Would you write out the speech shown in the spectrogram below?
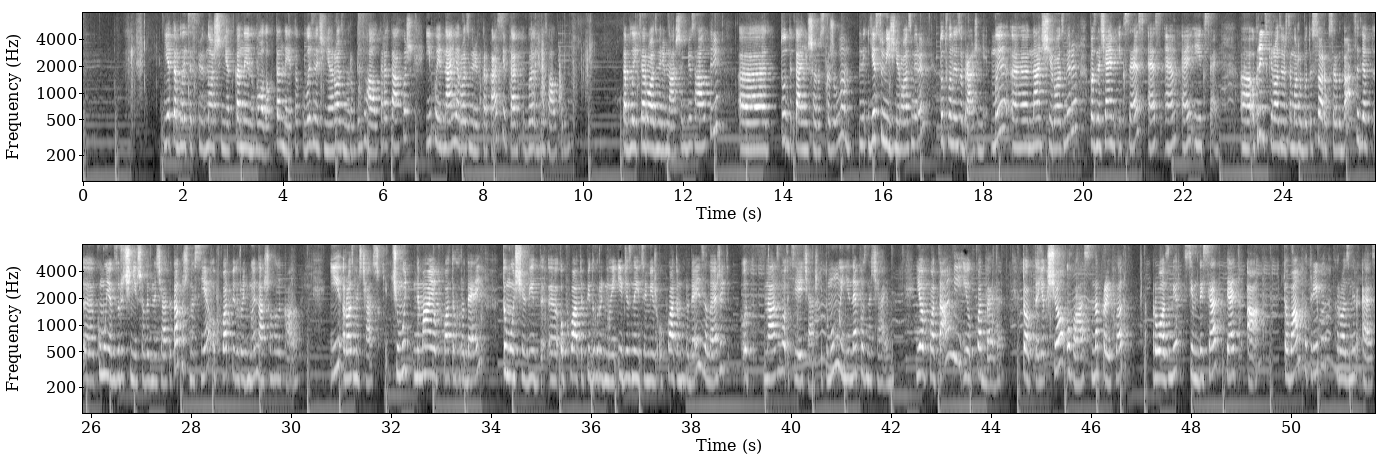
є таблиця співвідношення тканин, голок та ниток, визначення розміру бюстгальтера також і поєднання розмірів каркасів та в бюстгальтері. Таблиця розмірів наших бюстгальтерів. Е, Тут детальніше розкажу вам. Є суміжні розміри, тут вони зображені. Ми е, наші розміри позначаємо XS, S, M, L і XL. Е, Український розмір це може бути 40-42, це для е, кому як зручніше визначати. Також у нас є обхват під грудьми нашого лекала. І розмір чашки. Чому немає обхвату грудей? Тому що від е, обхвату під грудьми і різниця між обхватом грудей залежить от назва цієї чашки, тому ми її не позначаємо. Є обхват талії і обхват бедер. Тобто, якщо у вас, наприклад, розмір 75А, то вам потрібен розмір S.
